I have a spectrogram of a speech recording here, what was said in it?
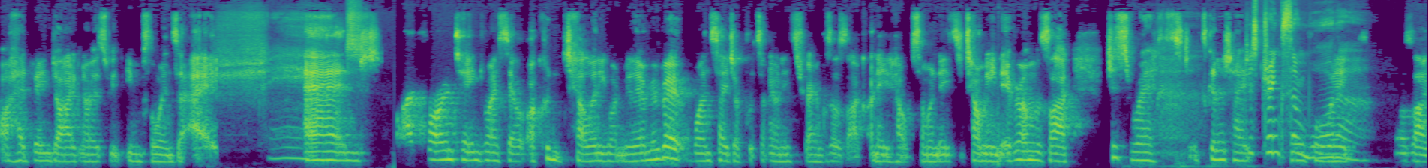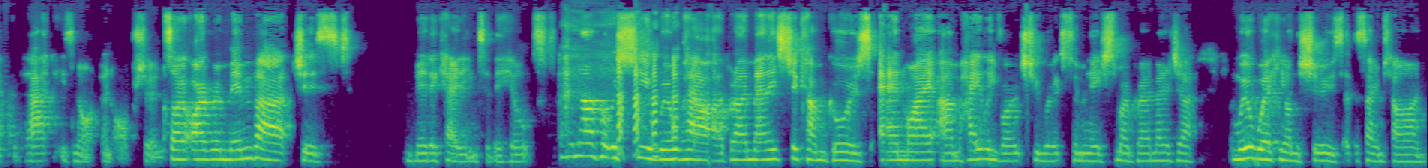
I had been diagnosed with influenza A. And I quarantined myself. I couldn't tell anyone really. I remember at one stage I put something on Instagram because I was like, I need help. Someone needs to tell me. And everyone was like, just rest. It's going to take. Just drink some water. Weeks. I was like, that is not an option. So I remember just medicating to the hilt. I don't know if it was sheer willpower, but I managed to come good. And my um, Haley Roach, who works for me, she's my brand manager and we were working on the shoes at the same time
